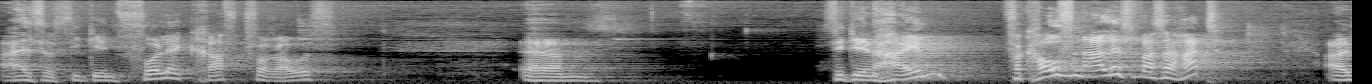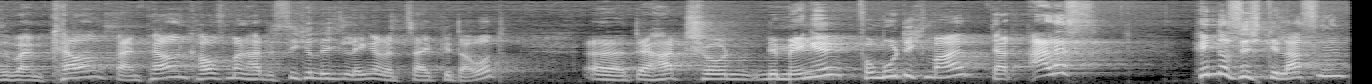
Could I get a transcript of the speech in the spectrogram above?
Also, sie gehen volle Kraft voraus. Ähm, sie gehen heim, verkaufen alles, was er hat. Also beim, Kerl, beim Perlenkaufmann hat es sicherlich längere Zeit gedauert. Äh, der hat schon eine Menge, vermute ich mal. Der hat alles hinter sich gelassen.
